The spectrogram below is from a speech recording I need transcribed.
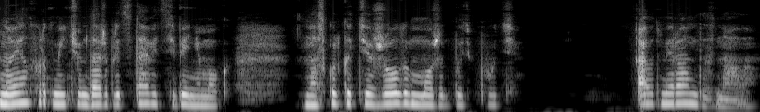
Но Элфорд Митчум даже представить себе не мог, насколько тяжелым может быть путь. А вот Миранда знала.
